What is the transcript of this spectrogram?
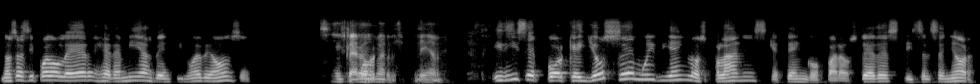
No sé si puedo leer Jeremías 29:11. Sí, claro, dígame. Y dice, porque yo sé muy bien los planes que tengo para ustedes, dice el Señor.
